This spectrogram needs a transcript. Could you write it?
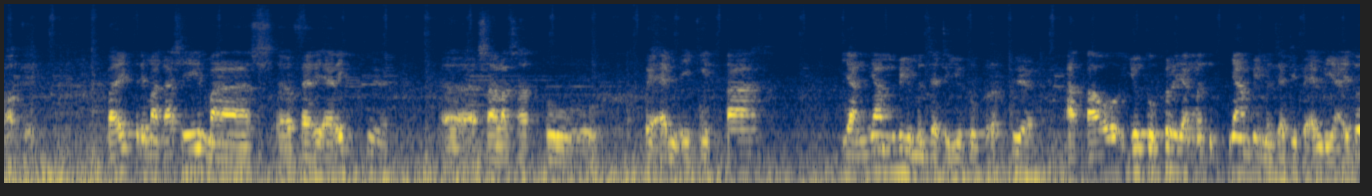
Oke. Baik, terima kasih Mas eh, Ferry Erik, Iya. eh, salah satu PMI kita yang nyambi menjadi youtuber Iya. atau youtuber yang men- nyambi menjadi PMI ya itu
